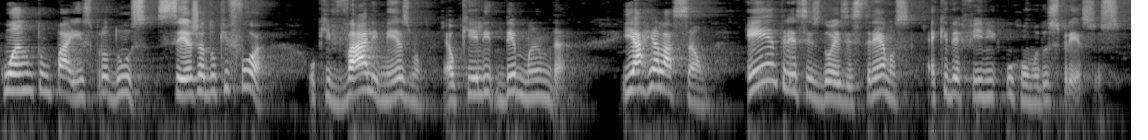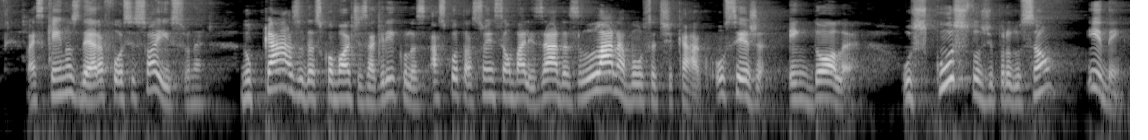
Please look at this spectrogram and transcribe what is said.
quanto um país produz, seja do que for. O que vale mesmo é o que ele demanda. E a relação entre esses dois extremos é que define o rumo dos preços. Mas quem nos dera fosse só isso, né? No caso das commodities agrícolas, as cotações são balizadas lá na Bolsa de Chicago, ou seja, em dólar. Os custos de produção, idem.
